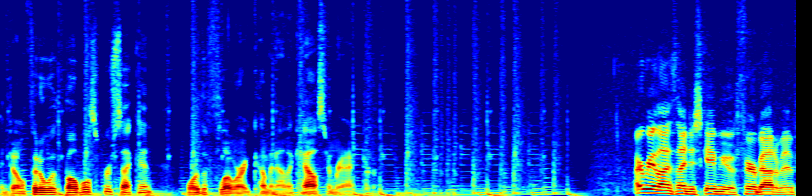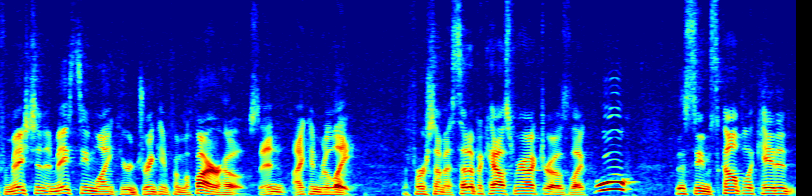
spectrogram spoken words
I don't fiddle with bubbles per second or the flow rate coming out of the calcium reactor. I realize I just gave you a fair bout of information it may seem like you're drinking from a fire hose, and I can relate. The first time I set up a calcium reactor, I was like, whoo, this seems complicated.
